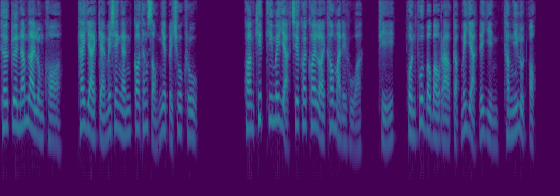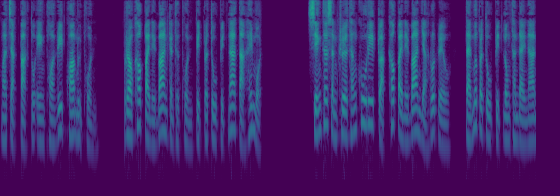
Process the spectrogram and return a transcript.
เธอกลืนน้ำลายลงคอ ถ้ายายแกไม่ใช่งั้นก็ทั้งสองเงียบไปชั่วครู่ ความคิดที่ไม่อยากเชื่อค่อยๆลอยเข้ามาในหัว ผีพลพูดเบาๆราวกับไม่อยากได้ยินคำนี้หลุดออกมาจากปากตัวเองพรรีบคว้ามือพล เราเข้าไปในบ้านกันเถอะพลปิดประตูปิดหน้าต่างให้หมด เสียงเธอสั่นเครือทั้งคู่รีบกลับเข้าไปในบ้านอย่างรวดเร็ว แต่เมื่อประตูปิดลงทันใดนั้น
